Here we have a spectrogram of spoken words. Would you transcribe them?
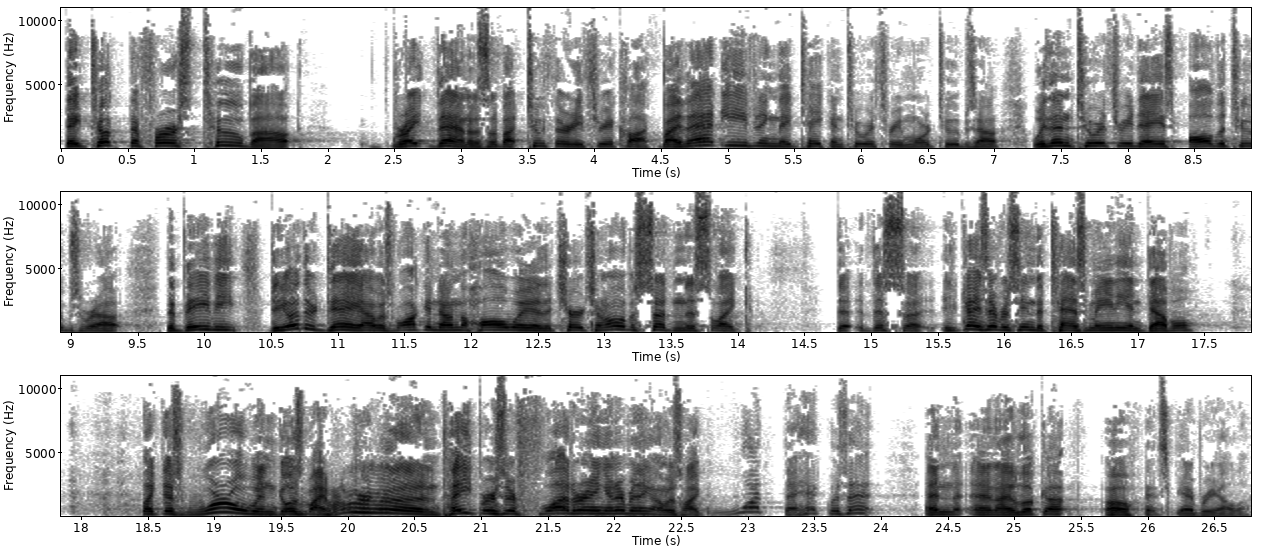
They took the first tube out right then. It was about 2.30, 3 o'clock. By that evening, they'd taken two or three more tubes out. Within two or three days, all the tubes were out. The baby, the other day, I was walking down the hallway of the church, and all of a sudden, this like, this, uh, you guys ever seen the Tasmanian devil? Like this whirlwind goes by, and papers are fluttering and everything. I was like, what the heck was that? And, and I look up, oh, it's Gabriella.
